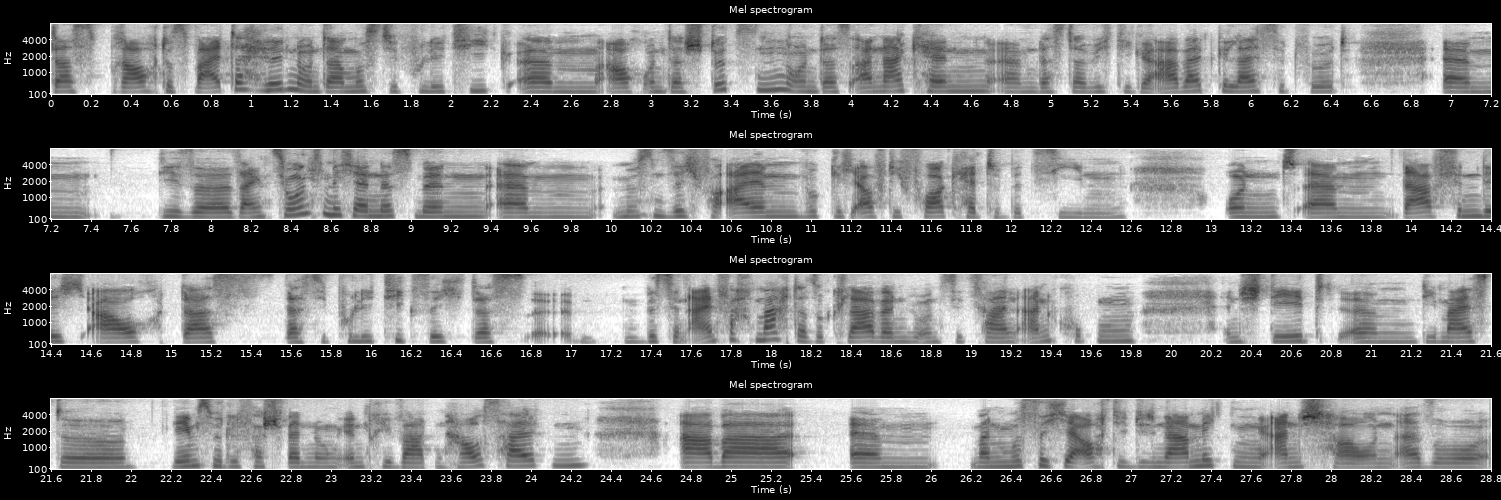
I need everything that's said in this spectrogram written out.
das braucht es weiterhin und da muss die Politik ähm, auch unterstützen und das anerkennen, ähm, dass da wichtige Arbeit geleistet wird. Ähm, diese Sanktionsmechanismen ähm, müssen sich vor allem wirklich auf die Vorkette beziehen. Und ähm, da finde ich auch, dass, dass die Politik sich das äh, ein bisschen einfach macht. Also klar, wenn wir uns die Zahlen angucken, entsteht ähm, die meiste Lebensmittelverschwendung in privaten Haushalten. Aber ähm, man muss sich ja auch die Dynamiken anschauen. Also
